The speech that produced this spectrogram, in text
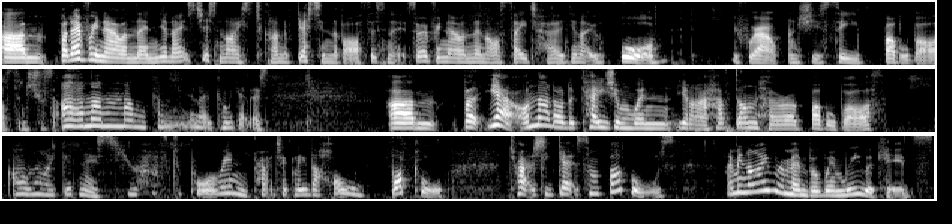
Um, but every now and then, you know, it's just nice to kind of get in the bath, isn't it? So every now and then I'll say to her, you know, or if we're out and she see bubble bath and she'll say, oh, mum, mum, come, you know, can we get this? Um, but yeah, on that odd occasion when, you know, I have done her a bubble bath, oh my goodness, you have to pour in practically the whole bottle to actually get some bubbles. I mean, I remember when we were kids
